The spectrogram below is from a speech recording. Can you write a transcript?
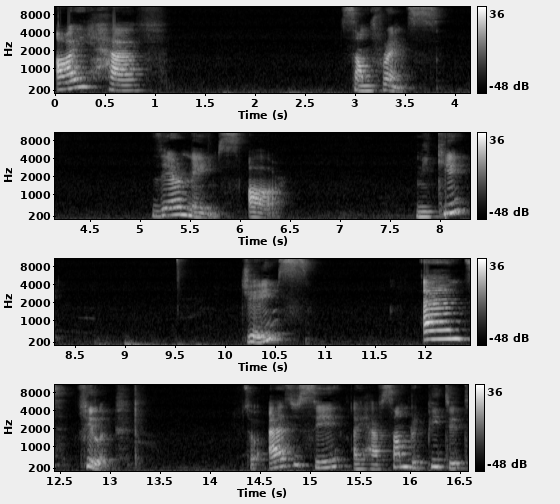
I have some friends. Their names are Nikki, James, and Philip. So as you see, I have some repeated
